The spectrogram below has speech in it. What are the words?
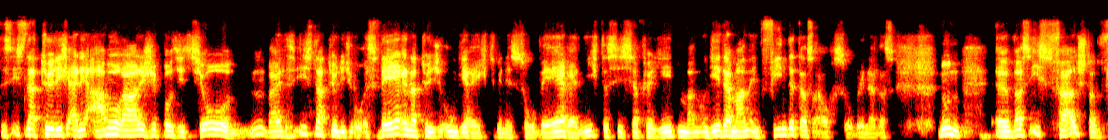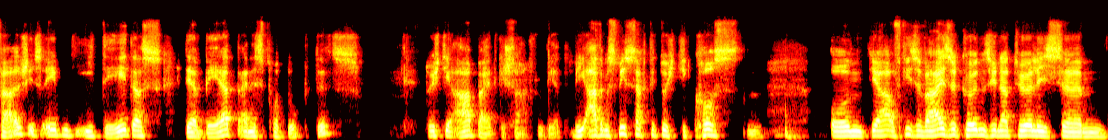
Das natürlich eine amoralische Position, hm, weil es ist natürlich, es wäre natürlich ungerecht, wenn es so wäre, nicht? Das ist ja für jeden Mann und jeder Mann empfindet das auch so, wenn er das. Nun, äh, was ist falsch? Dann falsch ist eben die Idee, dass der Wert eines Produktes durch die Arbeit geschaffen wird. Wie Adam Smith sagte, durch die Kosten. Und ja, auf diese Weise können Sie natürlich ähm,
